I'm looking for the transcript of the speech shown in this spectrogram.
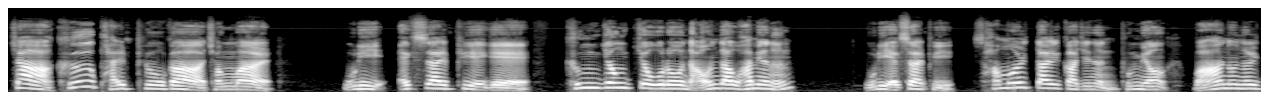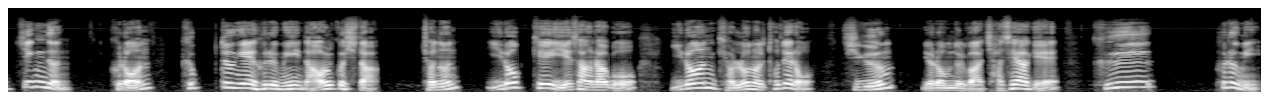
자, 그 발표가 정말 우리 XRP에게 긍정적으로 나온다고 하면은 우리 XRP 3월 달까지는 분명 만 원을 찍는 그런 급등의 흐름이 나올 것이다. 저는 이렇게 예상을 하고 이런 결론을 토대로 지금 여러분들과 자세하게 그 흐름이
